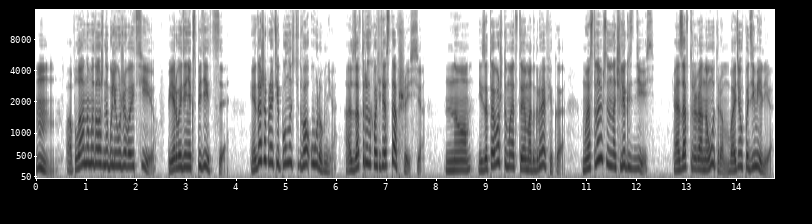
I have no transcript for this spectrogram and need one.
Хм, по плану мы должны были уже войти Первый день экспедиции. И даже пройти полностью два уровня, а завтра захватить оставшиеся. Но из-за того, что мы отстаем от графика, мы остановимся на ночлег здесь. А завтра рано утром войдем в подземелье.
